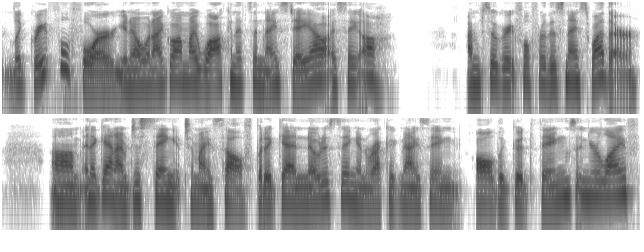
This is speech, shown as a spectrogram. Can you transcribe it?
like grateful for. You know, when I go on my walk and it's a nice day out, I say, "Oh, I'm so grateful for this nice weather. Um, and again, I'm just saying it to myself. But again, noticing and recognizing all the good things in your life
